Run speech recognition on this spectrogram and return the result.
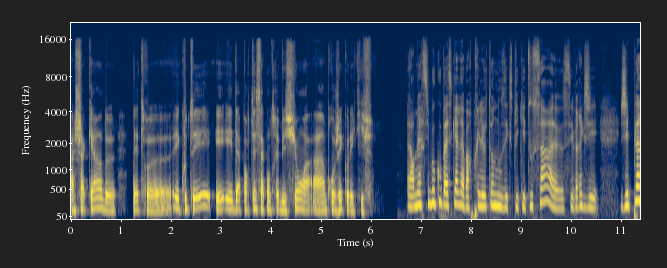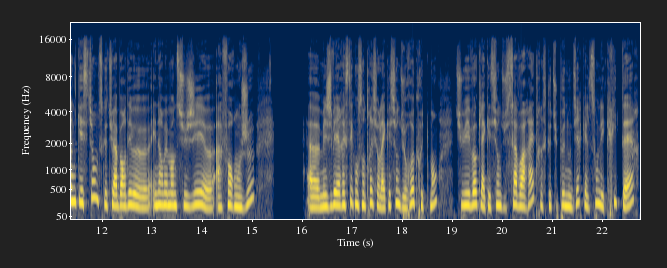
à chacun d'être écouté et, d'apporter sa contribution à un projet collectif. Alors merci beaucoup Pascal d'avoir pris le temps de nous expliquer tout ça. Euh, c'est vrai que j'ai, j'ai plein de questions parce que tu as abordé euh, énormément de sujets euh, à fort enjeu. mais je vais rester concentrée sur la question du recrutement. Tu évoques la question du savoir-être. Est-ce que tu peux nous dire quels sont les critères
